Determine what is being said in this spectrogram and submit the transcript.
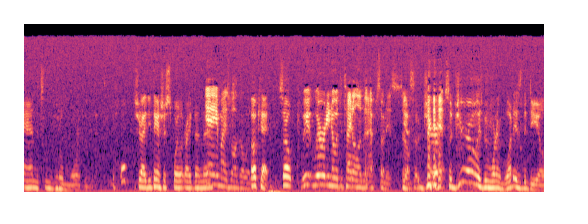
and it's a little more than that. The whole, should I? Do you think I should spoil it right then? There? yeah, you might as well go with it. Okay, so We, we already know what the title of the episode is. So. yeah, so Jiro, so Jiro has been wondering what is the deal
